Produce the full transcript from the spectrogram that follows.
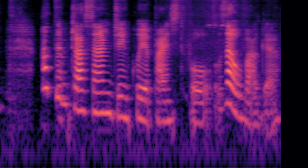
A tymczasem dziękuję Państwu za uwagę.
